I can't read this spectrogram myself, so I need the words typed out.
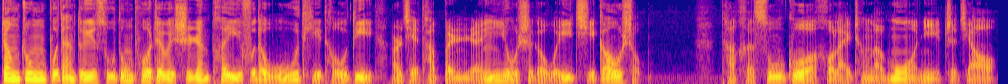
张忠不但对苏东坡这位诗人佩服的五体投地，而且他本人又是个围棋高手。他和苏过后来成了莫逆之交，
